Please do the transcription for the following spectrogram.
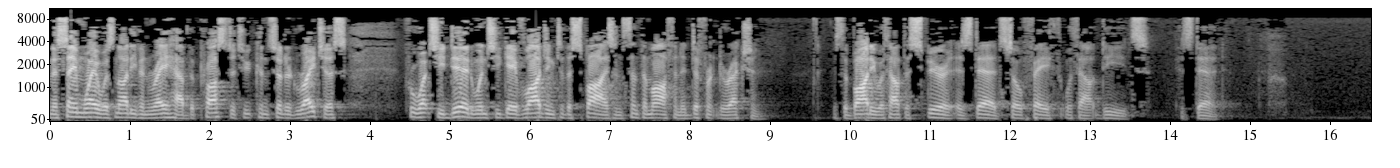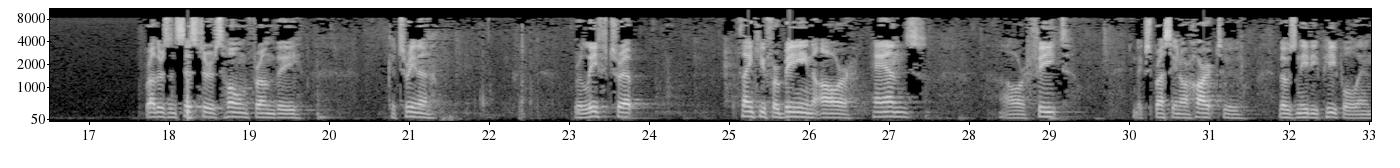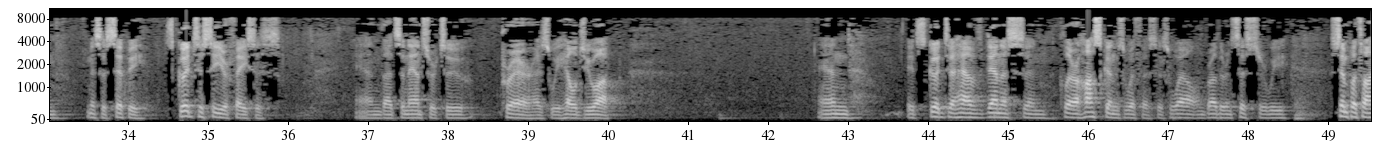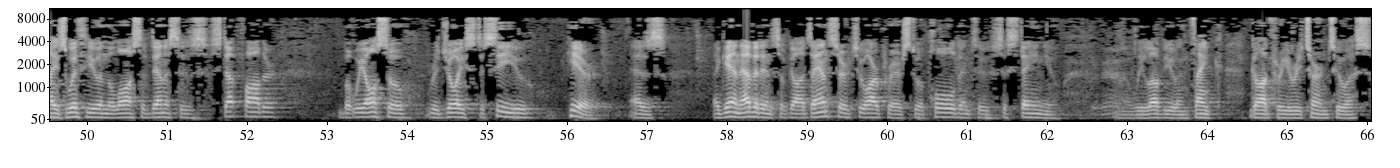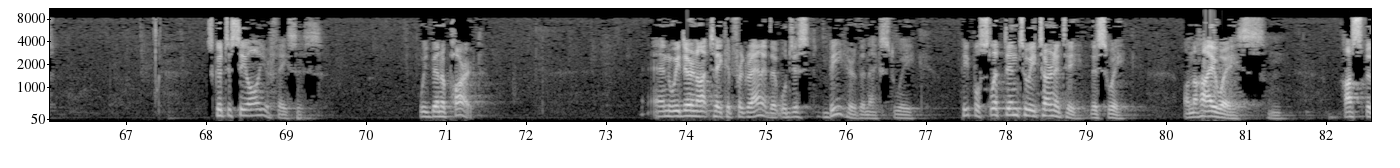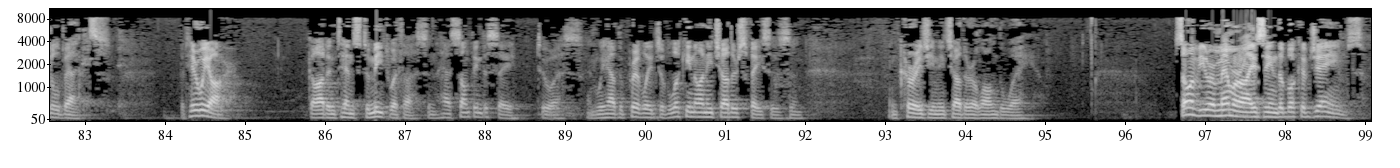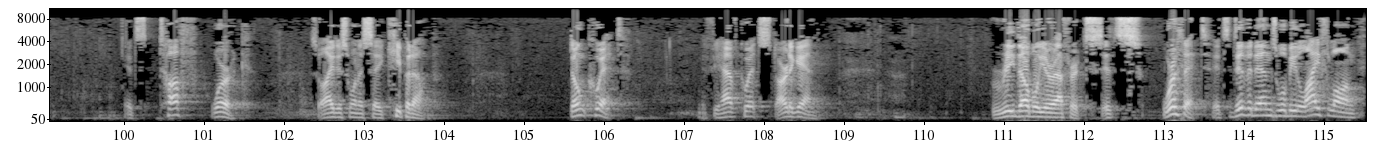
In the same way was not even Rahab the prostitute considered righteous for what she did when she gave lodging to the spies and sent them off in a different direction. As the body without the spirit is dead, so faith without deeds is dead. Brothers and sisters home from the Katrina relief trip, thank you for being our hands, our feet, and expressing our heart to those needy people in Mississippi. It's good to see your faces. And that's an answer to prayer as we held you up. And it's good to have Dennis and Clara Hoskins with us as well. And brother and sister, we sympathize with you in the loss of Dennis's stepfather, but we also rejoice to see you here as Again, evidence of God's answer to our prayers to uphold and to sustain you. Uh, we love you and thank God for your return to us. It's good to see all your faces. We've been apart. And we dare not take it for granted that we'll just be here the next week. People slipped into eternity this week on the highways and hospital beds. But here we are. God intends to meet with us and has something to say to us. And we have the privilege of looking on each other's faces and encouraging each other along the way. Some of you are memorizing the book of James. It's tough work. So I just want to say, keep it up. Don't quit. If you have quit, start again. Redouble your efforts. It's worth it. Its dividends will be lifelong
